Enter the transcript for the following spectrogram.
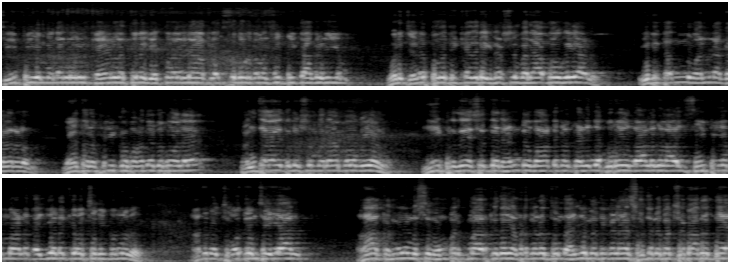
സി പി എം ഇനങ്ങളിൽ കേരളത്തിലെ എത്രയെല്ലാം ഫ്ലക്സ് കൊടുത്ത് നശിപ്പിക്കാൻ കഴിയും? ഒരു ജനപ്രതിക്കെതിരെ ഇലക്ഷൻ വരാൻ പോവുകയാണ്. ഇത് തന്നുമല്ല കാരണം. നേരത്തെ റഫീഖ് പറഞ്ഞതുപോലെ പഞ്ചായത്ത് ഇലക്ഷൻ വരാൻ പോവുകയാണ്. ഈ പ്രദേശത്തെ രണ്ട് വാർഡുകൾ കഴിഞ്ഞ കുറെ നാളുകളായി സി പി എം ആണ് കയ്യടക്കി വച്ചിരിക്കുന്നത്. അതിനെ ചോദ്യം ചെയ്യാൻ ആ കമ്മ്യൂണിസ്റ്റ് മെമ്പർമാർക്കെതിരെ അവിടെ നടത്തുന്ന അഴിമതികളെ സ്വജനപക്ഷപാതത്തെ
